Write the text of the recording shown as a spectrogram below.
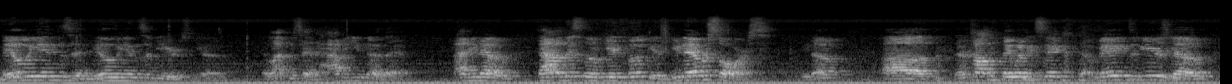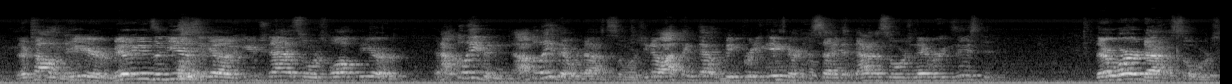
millions and millions of years ago. And like we said, how do you know that? How do you know? The title of this little kid's book is "You Never Saw Us." You know, uh, they're talking they went extinct millions of years ago. They're talking here millions of years ago. Huge dinosaurs walked the earth, and I believe in I believe there were dinosaurs. You know, I think that would be pretty ignorant to say that dinosaurs never existed. There were dinosaurs.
